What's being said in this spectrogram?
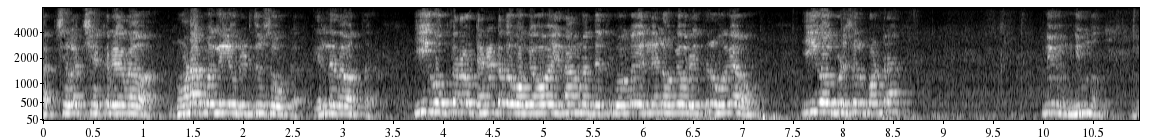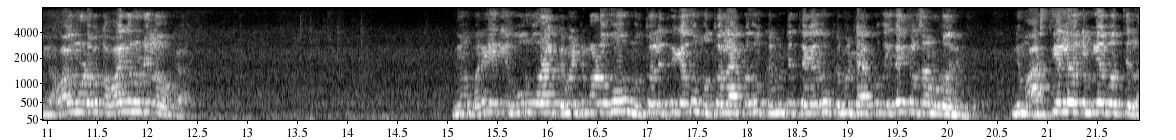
ಲಕ್ಷ ಲಕ್ಷ ಎಕರೆ ಅದಾವ. ನೋಡಕ್ ಹೋಗಿಲ್ಲ ಇವ್ರು ಹಿಡಿದು ಅವಕ್ಕೆ. ಎಲ್ಲದಾವತ್ತ ಈಗ ಹೋಗ್ತಾರ ಅವ್ರು ಟೆನೆಂಟ್ ಅದ ಹೋಗ್ಯಾವ ಇನಾಮ್ ರದ್ದತಿಗೆ ಹೋಗ್ಯಾವ ಎಲ್ಲೆಲ್ಲ ಹೋಗ್ಯಾವ, ರೈತರು ಹೋಗ್ಯಾವ. ಈಗ ಹೋಗಿ ಬಿಡಿಸಲ್ಕೊಂಡ್ರ ನೀವು ನಿಮ್ಮ ನೀವು ಯಾವಾಗ ನೋಡ್ಬೇಕು ಅವಾಗ ನೋಡಿಲ್ಲ ಅವಕ್ಕ. ನೀವು ಬರೀ ಇಲ್ಲಿ ಊರು ಊರಾಗಿ ಕಮಿಟಿ ಮಾಡೋದು, ಮುತ್ತೊಲಿ ತೆಗೆಯೋದು, ಮುತ್ತೊಲಿ ಹಾಕೋದು ಕಮಿಟಿ ತೆಗೆಯೋದು ಕಮಿಟಿ ಹಾಕೋದು, ಇದೇ ಕೆಲಸ ಮಾಡೋದು ನಿಮ್ಗೆ ನಿಮ್ಮ ಆಸ್ತಿಯಲ್ಲೇ ನಿಮಗೆ ಗೊತ್ತಿಲ್ಲ.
